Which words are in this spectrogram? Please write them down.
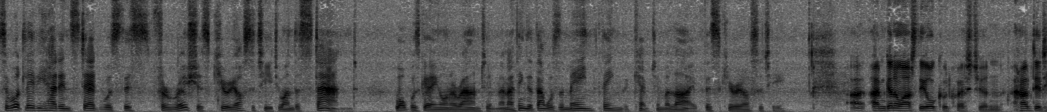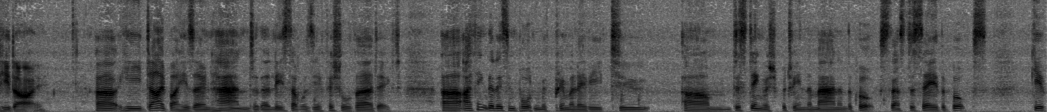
So what Levi had instead was this ferocious curiosity to understand what was going on around him. And I think that that was the main thing that kept him alive, this curiosity. Uh, I'm going to ask the awkward question. How did he die? Uh, he died by his own hand, at least that was the official verdict. Uh, I think that it's important with Primo Levi to um, distinguish between the man and the books. That's to say, the books give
